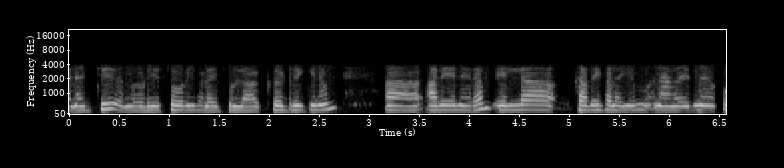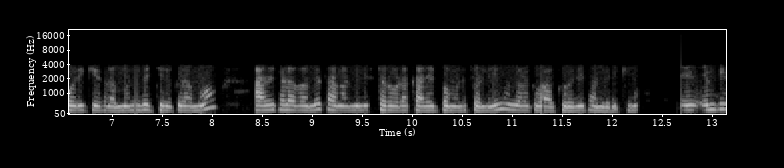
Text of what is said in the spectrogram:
அணைச்சு எங்களுடைய ஸ்டோரிகளை ஃபுல்லாக கேட்டிருக்கணும். அதே நேரம் எல்லா கதைகளையும் நாங்கள் என்ன கோரிக்கைகளை முன் வச்சிருக்கிறோமோ அதுகளை வந்து தாங்கள் மினிஸ்டரோட கதைப்போம்னு சொல்லியும் எங்களுக்கு வாக்குறுதி தந்திருக்கணும் எம்பி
